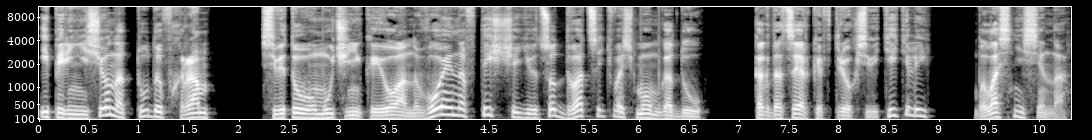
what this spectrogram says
и перенесен оттуда в храм святого мученика Иоанна Воина в 1928 году, когда церковь трех святителей была снесена.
